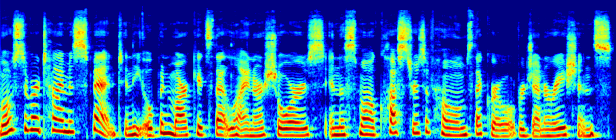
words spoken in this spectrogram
Most of our time is spent in the open markets that line our shores, in the small clusters of homes that grow over generations.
